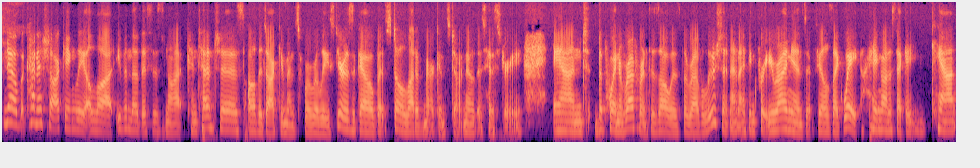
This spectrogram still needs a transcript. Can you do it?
no, but kind of shockingly, a lot. Even though this is not contentious, all the documents were released years ago, but still, a lot of Americans don't know this history. And the point of reference is always the revolution. And I think for Iranians, it feels like, wait, hang on a second, you can't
